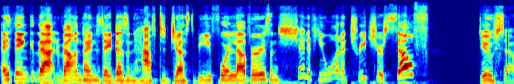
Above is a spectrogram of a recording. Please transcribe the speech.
I think that Valentine's Day doesn't have to just be for lovers. And shit, if you want to treat yourself, do so.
